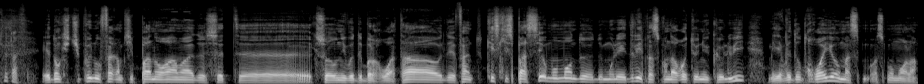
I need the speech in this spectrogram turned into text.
Tout à fait. Et donc, si tu peux nous faire un petit panorama de cette, euh, que ce soit au niveau des Balrouata, enfin, qu'est-ce qui se passait au moment de, de Moulay Idriss? Parce qu'on a retenu que lui, mais il y avait d'autres royaumes à ce, à ce moment-là.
